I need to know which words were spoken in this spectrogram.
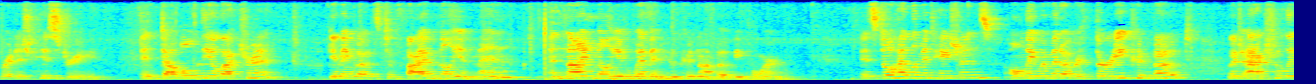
British history. It doubled the electorate, giving votes to 5 million men and 9 million women who could not vote before. It still had limitations. Only women over 30 could vote, which actually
